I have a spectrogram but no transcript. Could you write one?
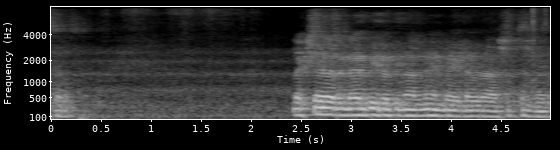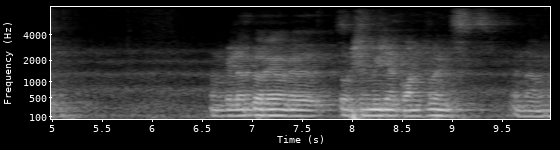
നമസ്കാരം ലക്ഷ രണ്ടായിരത്തി ഇരുപത്തിനാലിന് എന്റെ എല്ലാവരും ആശംസ നേരുന്നു നമുക്ക് എല്ലാവർക്കും അറിയാം സോഷ്യൽ മീഡിയ കോൺഫിഡൻസ് എന്നാണ്.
